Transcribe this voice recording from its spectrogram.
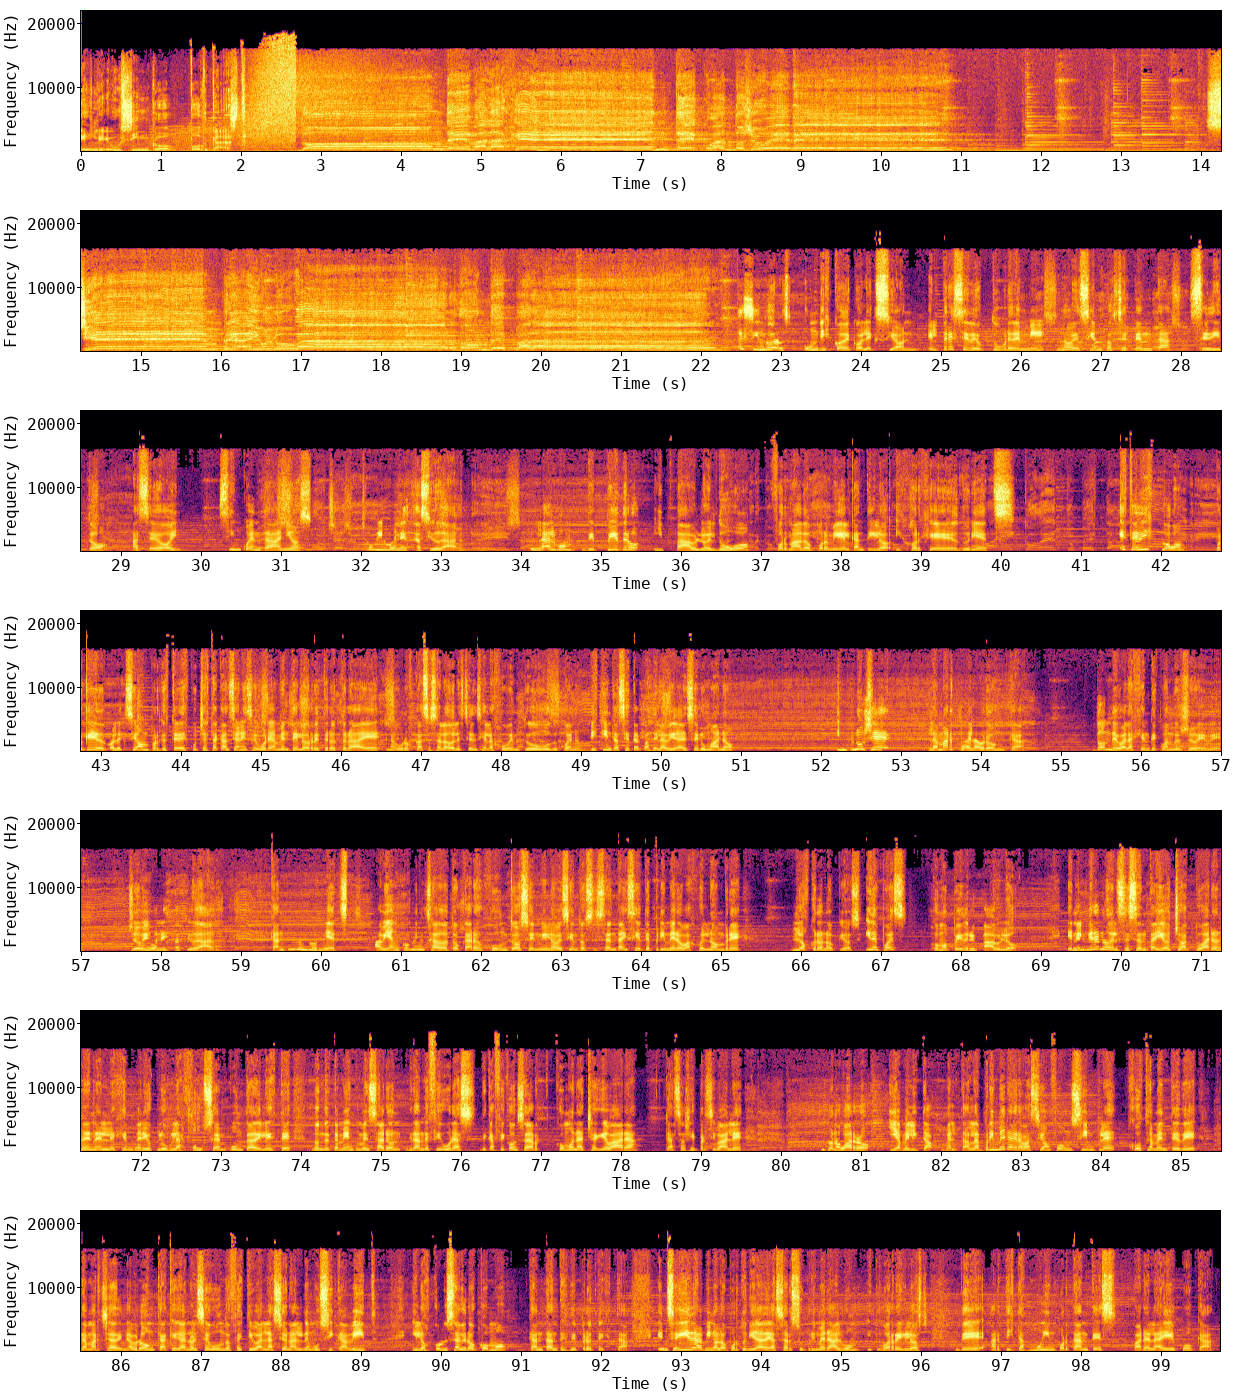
LU5 Podcast. ¿Dónde va la gente cuando llueve? Siempre hay un lugar donde parar. Es sin duda un disco de colección. El 13 de octubre de 1970 se editó hace hoy 50 años. Yo vivo en esta ciudad. El álbum de Pedro y Pablo, el dúo formado por Miguel Cantilo y Jorge Durietz. Este disco, ¿por qué digo de colección? Porque usted escucha esta canción y seguramente lo retrotrae en algunos casos a la adolescencia, a la juventud, bueno, distintas etapas de la vida del ser humano. Incluye La Marcha de la Bronca. ¿Dónde va la gente cuando llueve? Yo vivo en esta ciudad. Cantilo y Durietz habían comenzado a tocar juntos en 1967, primero bajo el nombre Los Cronopios y después como Pedro y Pablo. En el verano del 68 actuaron en el legendario club La Fusa en Punta del Este, donde también comenzaron grandes figuras de café concert como Nacha Guevara, Casalla y Percivale, Nico Novarro y Amelita Baltar. La primera grabación fue un simple justamente de La Marcha de la Bronca, que ganó el segundo Festival Nacional de Música Beat y los consagró como cantantes de protesta. Enseguida vino la oportunidad de hacer su primer álbum y tuvo arreglos de artistas muy importantes para la época.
